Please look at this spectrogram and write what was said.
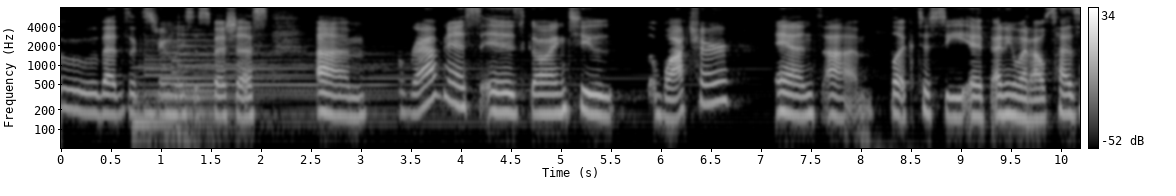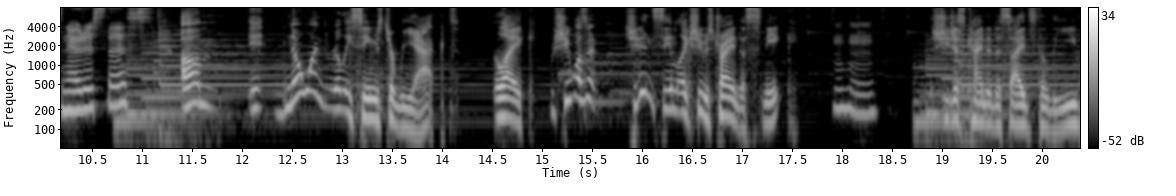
Ooh, that's extremely suspicious. Um, Ravnus is going to watch her and um, look to see if anyone else has noticed this. Um, it, no one really seems to react. Like she wasn't. She didn't seem like she was trying to sneak. hmm she just kind of decides to leave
